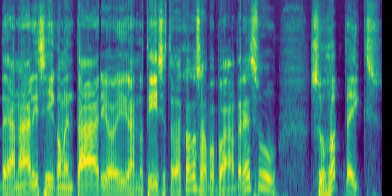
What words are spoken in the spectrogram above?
de análisis y comentarios y las noticias y todas esas cosas, pues van a tener su- sus hot takes,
